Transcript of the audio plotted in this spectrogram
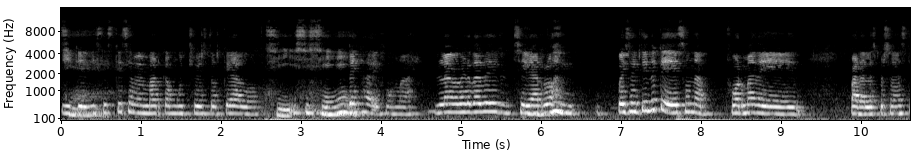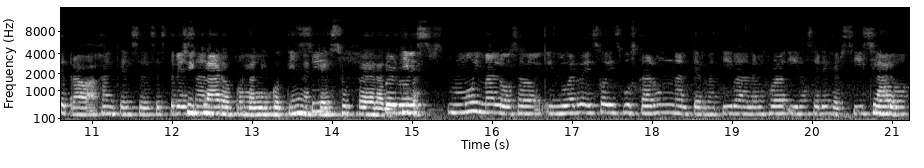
y que dices que se me marca mucho esto que hago. Sí, sí, sí. Deja de fumar. La verdad el cigarro, pues entiendo que es una forma de para las personas que trabajan, que se desestresan. Sí, claro, por la nicotina, que es súper adictiva. Pero es muy malo, o sea, en lugar de eso es buscar una alternativa, a lo mejor ir a hacer ejercicio,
